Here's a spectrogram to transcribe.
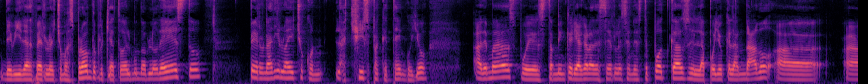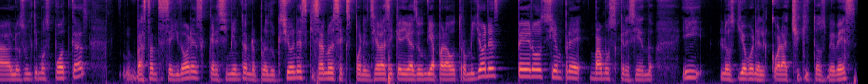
debí de haberlo hecho más pronto porque ya todo el mundo habló de esto, pero nadie lo ha hecho con la chispa que tengo yo. Además, pues también quería agradecerles en este podcast el apoyo que le han dado a, a los últimos podcasts. Bastantes seguidores, crecimiento en reproducciones, quizá no es exponencial así que digas de un día para otro millones, pero siempre vamos creciendo y los llevo en el cora chiquitos bebés,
